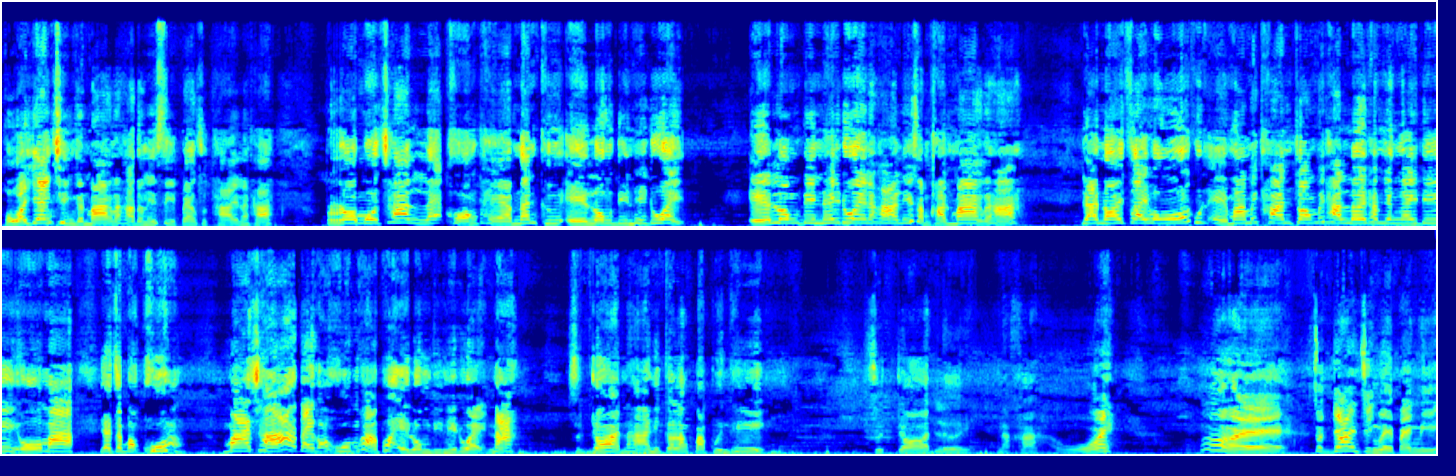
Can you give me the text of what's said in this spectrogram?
เพราะว่าแย่งชิงกันมากนะคะ ตอนนี้สี่แปลงสุดท้ายนะคะ โปรโมชั่นและของแถมนั่นคือเอลงดินให้ด้วย เอลงดินให้ด้วยนะคะ นี่สำคัญมากนะคะ อย่าน้อยใจว่าโอ้ยคุณเอมาไม่ทันจองไม่ทันเลยทำยังไงดี โอ้มา อยากจะบอกคุ้ม มาช้าแต่ก็คุ้มค่ะเพราะเอลงดินให้ด้วยนะ สุดยอดนะคะนี่กำลังปรับพื้นที่ สุดยอดเลยนะคะ โอ้ยโอ้ยสุดยอดจริงเลยแปลงนี้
